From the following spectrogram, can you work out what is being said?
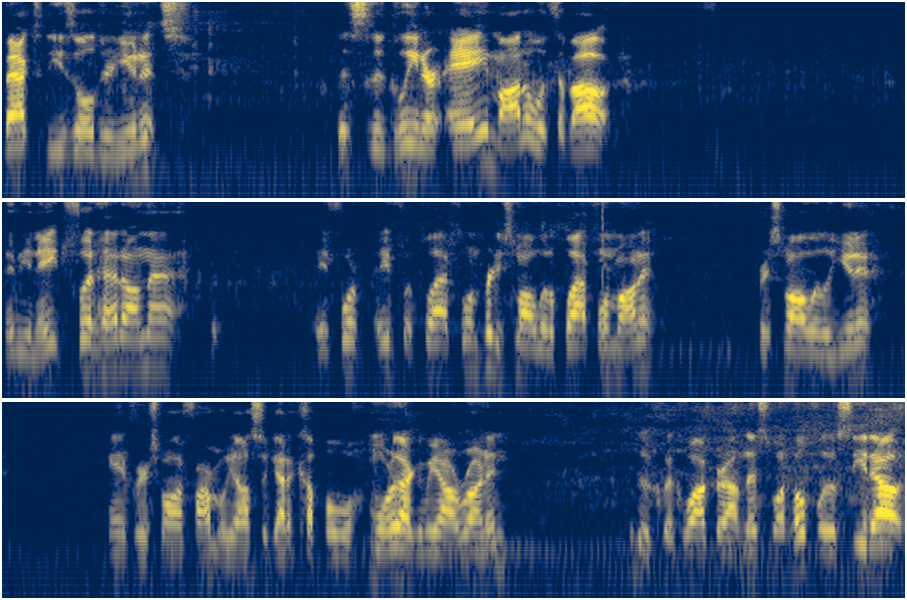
back to these older units. This is a Gleaner A model with about maybe an eight foot head on that. Eight foot, foot platform, pretty small little platform on it. Pretty small little unit. And for your smaller farm, we also got a couple more that are to be out running. We'll do a quick walk around this one. Hopefully, we'll see it out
